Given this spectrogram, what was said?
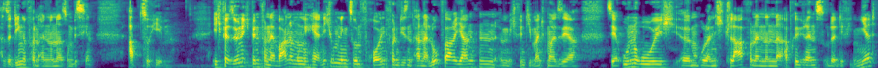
also Dinge voneinander so ein bisschen abzuheben. Ich persönlich bin von der Wahrnehmung her nicht unbedingt so ein Freund von diesen Analog-Varianten. Ähm, ich finde die manchmal sehr, sehr unruhig ähm, oder nicht klar voneinander abgegrenzt oder definiert.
